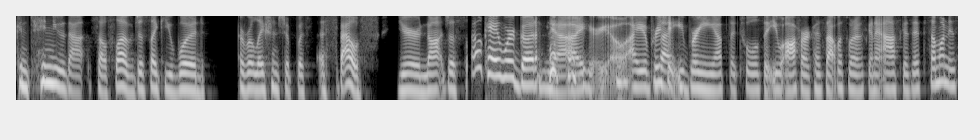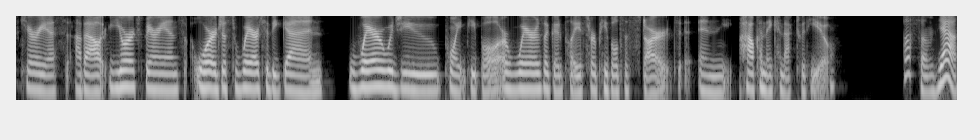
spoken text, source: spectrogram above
continue that self love, just like you would a relationship with a spouse, you're not just okay, we're good. yeah, I hear you. I appreciate but, you bringing up the tools that you offer because that was what I was going to ask is if someone is curious about your experience or just where to begin, where would you point people or where is a good place for people to start and how can they connect with you? Awesome. Yeah.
